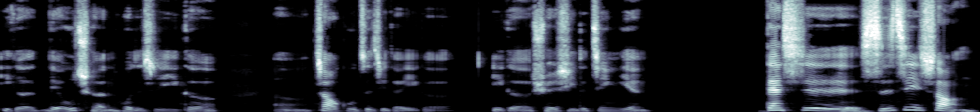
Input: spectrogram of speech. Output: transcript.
一个流程，或者是一个嗯照顾自己的一个一个学习的经验，但是实际上，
